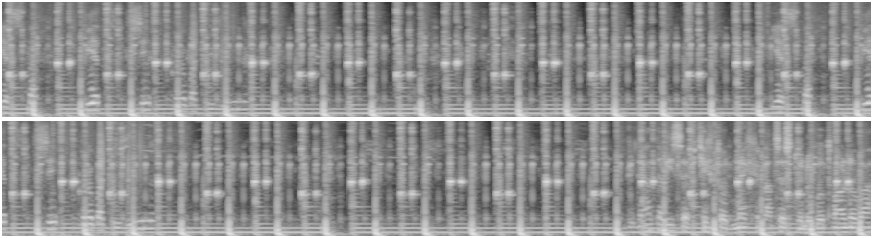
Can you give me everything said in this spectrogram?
Je stav 5-3 pro Batuzín. Je stav 5-3 pro Batuzín. Vydáte-li se v těchto dnech na cestu do Gotwaldova,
